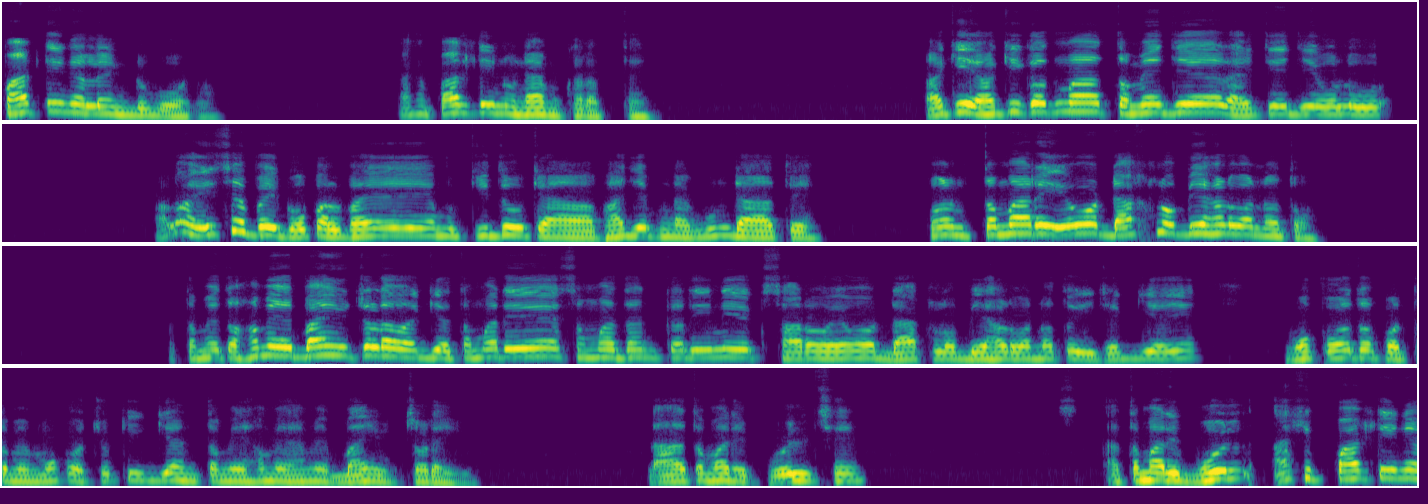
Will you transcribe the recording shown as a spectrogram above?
પાર્ટીને લઈને ડૂબો છો. આખી પાર્ટીનું નામ ખરાબ થાય. બાકી હકીકતમાં તમે જે રાઈતે જે ઓલું હાલો, એ છે ભાઈ ગોપાલભાઈ એમ કીધું કે આ ભાજપના ગુંડા હતે. પણ તમારે એવો દાખલો બેહાડવાનો હતો. તમે તો હમે બાયું ચડાવવા ગયા. તમારે સમાધાન કરીને એક સારો એવો દાખલો બેહાડવાનો હતો. એ જગ્યાએ મોકો હતો, પણ તમે મોકો ચૂકી ગયા ને તમે હમે હમે બાયું ચડાવ્યું આ તમારી ભૂલ છે. આ તમારી ભૂલ આખી પાર્ટીને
